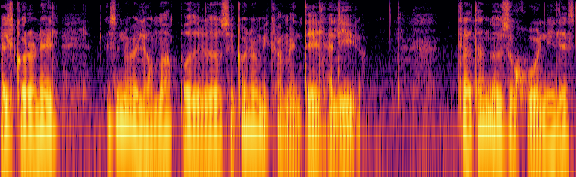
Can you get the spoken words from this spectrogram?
El Coronel es uno de los más poderosos económicamente de la liga. Tratando de sus juveniles,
